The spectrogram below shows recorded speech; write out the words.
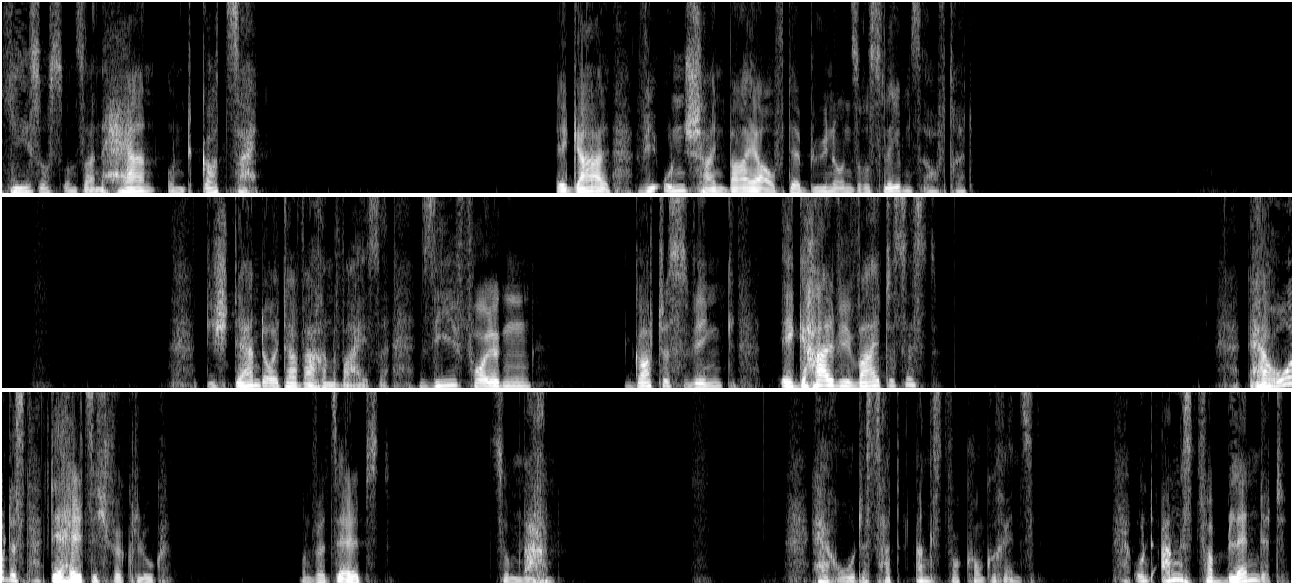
Jesus unseren Herrn und Gott sein? Egal, wie unscheinbar er auf der Bühne unseres Lebens auftritt. Die Sterndeuter waren weise. Sie folgen Gottes Wink, egal wie weit es ist. Herodes, der hält sich für klug und wird selbst zum Narren. Herodes hat Angst vor Konkurrenz und Angst verblendet.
